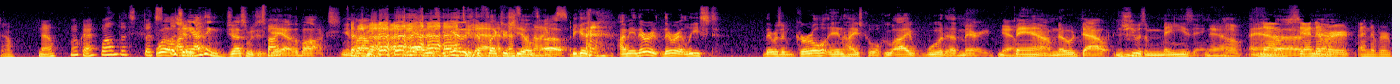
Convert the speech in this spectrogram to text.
No. No. Okay. Well, that's that's. Well, I mean. I think Justin was just It's gay out of the box. You know, Well- he had his, he had his do that. deflector so shields nice. up because I mean, there were there were at least there was a girl in high school who I would have married. Yeah. Bam, no doubt. 'cause She was amazing. Yeah. Oh. And, no. uh, See, I yeah. never. I never.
